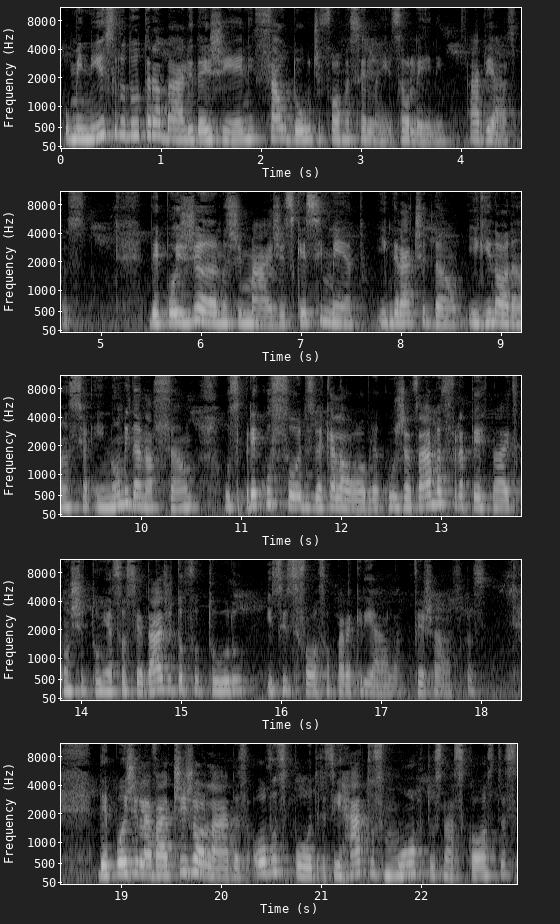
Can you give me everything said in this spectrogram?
o ministro do Trabalho e da Higiene saudou de forma solene. Depois de anos demais de esquecimento, ingratidão e ignorância em nome da nação, os precursores daquela obra, cujas armas fraternais constituem a sociedade do futuro e se esforçam para criá-la. Fecha aspas. Depois de levar tijoladas, ovos podres e ratos mortos nas costas,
